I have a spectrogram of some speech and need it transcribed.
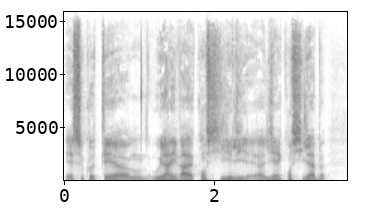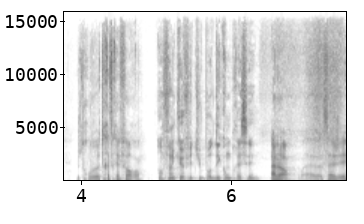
Et ce côté euh, où il arrive à concilier l'irréconciliable, je trouve très très fort. Enfin, que fais-tu pour décompresser? Alors, ça j'ai...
